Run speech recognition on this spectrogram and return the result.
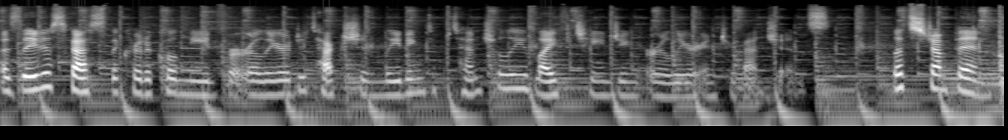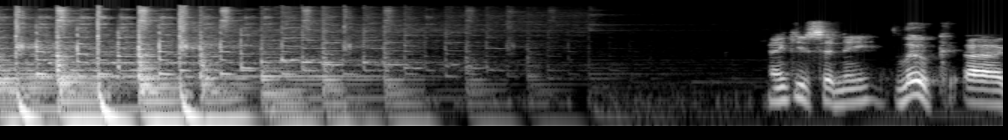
as they discuss the critical need for earlier detection leading to potentially life changing earlier interventions. Let's jump in. Thank you, Sydney. Luke, uh,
